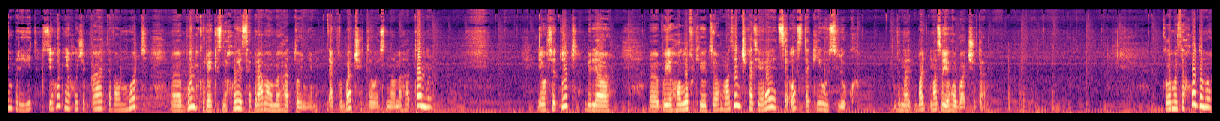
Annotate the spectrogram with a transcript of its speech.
Всім привіт! Сьогодні я хочу показати вам мод е, бункеру, який знаходиться прямо в мегатоні. Як ви бачите, ось на мегатона. І ось тут, біля е, боєголовки цього магазинчика, з'являється ось такий ось люк. Ви на- назву його бачите. Коли ми заходимо,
